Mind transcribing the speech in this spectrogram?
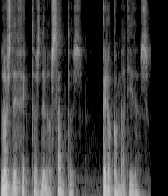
los defectos de los santos, pero combatidos.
